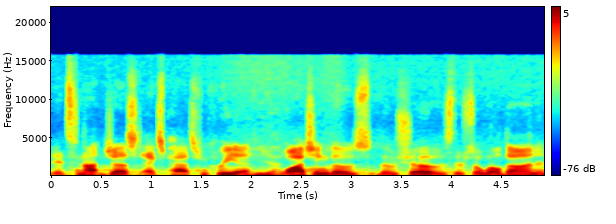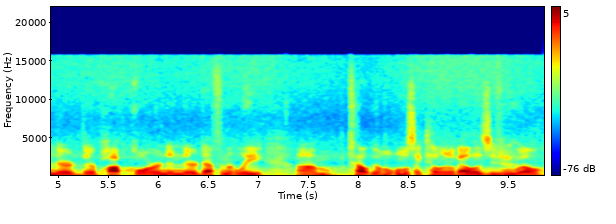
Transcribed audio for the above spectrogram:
it's not just expats from Korea Yeah. watching those, those shows. They're so well done and they're, they're popcorn and they're definitely um, tel- almost like telenovelas, if you will.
